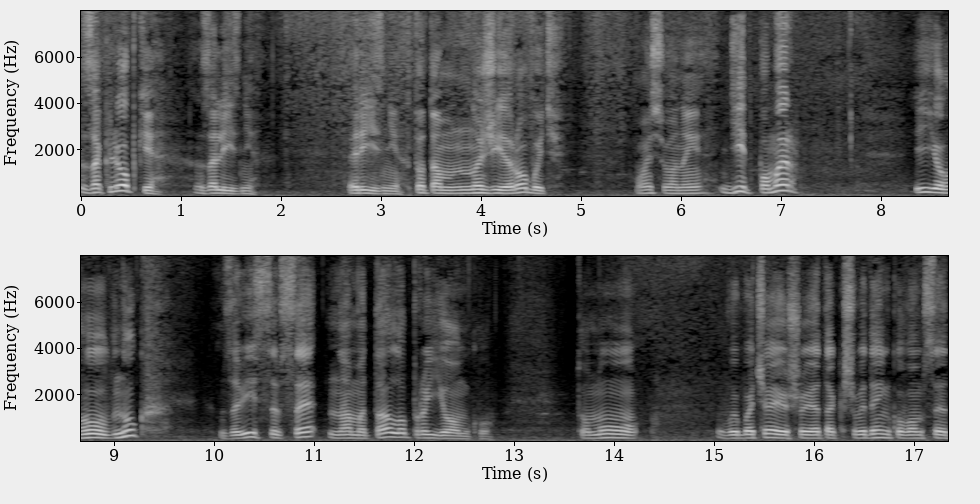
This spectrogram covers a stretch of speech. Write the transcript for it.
закльопки залізні різні. Хто там ножі робить, ось вони. Дід помер, і його внук завіз це все на металоприйомку. Тому вибачаю, що я так швиденько вам все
